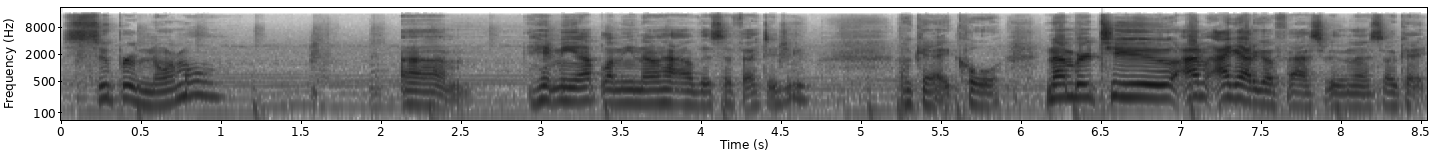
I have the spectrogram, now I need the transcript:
super normal, um, hit me up. Let me know how this affected you. Okay, cool. Number two, I'm, i got to go faster than this. Okay.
